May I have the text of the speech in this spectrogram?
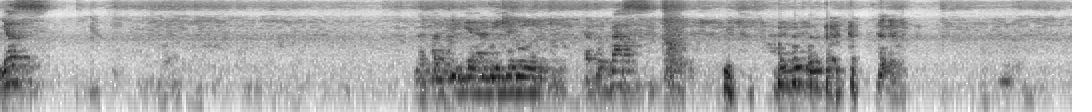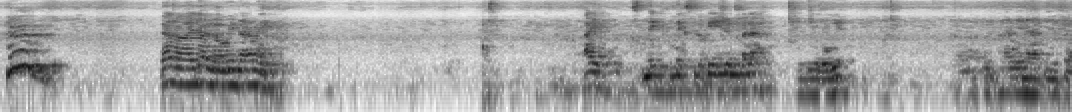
Yes! Napagbigyan ang video ni Katuklas. Yan mga idol, uwi na kami. Ay, next, next location pala. Hindi uwi. Puntahan natin ito.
